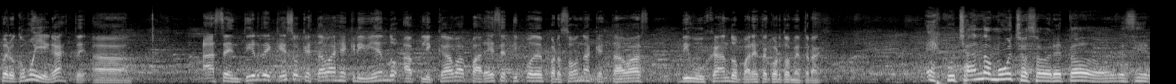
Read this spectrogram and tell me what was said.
pero cómo llegaste a sentir de que eso que estabas escribiendo aplicaba para ese tipo de personas que estabas dibujando para este cortometraje? Escuchando mucho sobre todo, es decir,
